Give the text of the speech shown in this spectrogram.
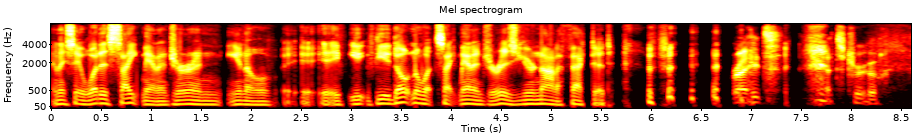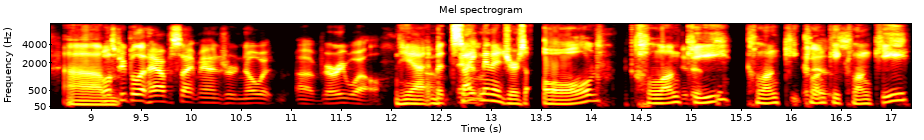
And they say, what is site manager? And you know, if if you don't know what site manager is, you're not affected. right, that's true. Um, Most people that have Site Manager know it uh, very well. Yeah, Um, but Site Manager's old, clunky, clunky, clunky, clunky.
